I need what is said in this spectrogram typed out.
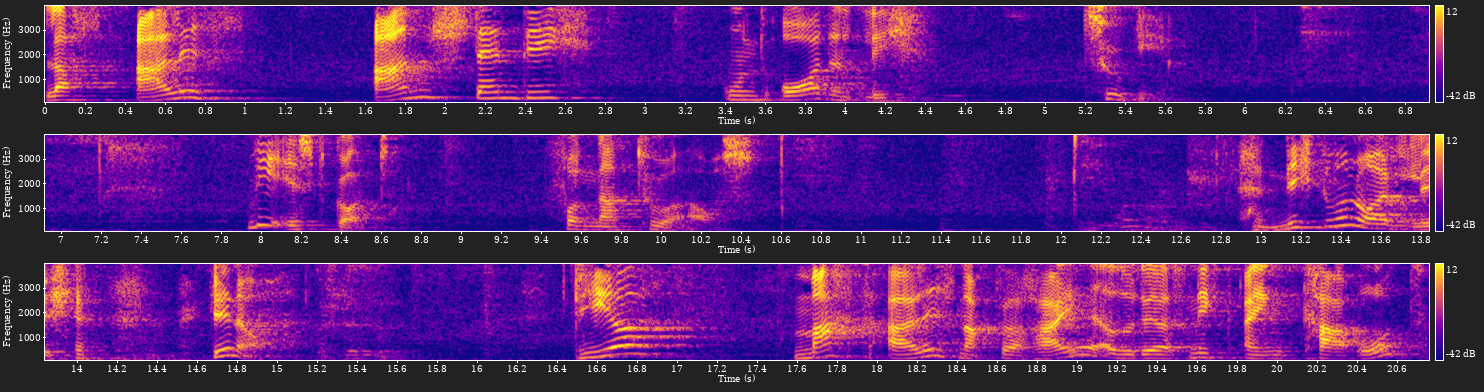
lass alles anständig und ordentlich zugehen. Wie ist Gott von Natur aus? Nicht unordentlich. Nicht unordentlich. Genau. Dir macht alles nach der Reihe, also der ist nicht ein Chaot.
